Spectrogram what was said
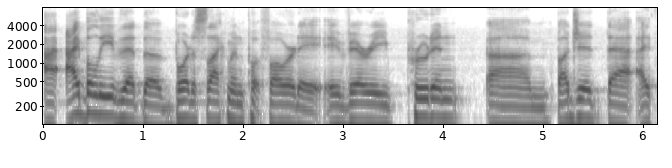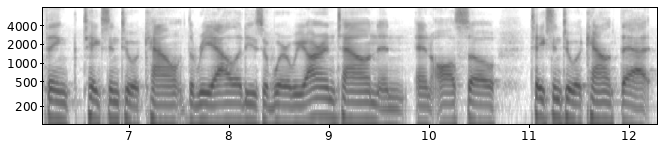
I, I believe that the Board of Selectmen put forward a, a very prudent um, budget that I think takes into account the realities of where we are in town and, and also takes into account that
